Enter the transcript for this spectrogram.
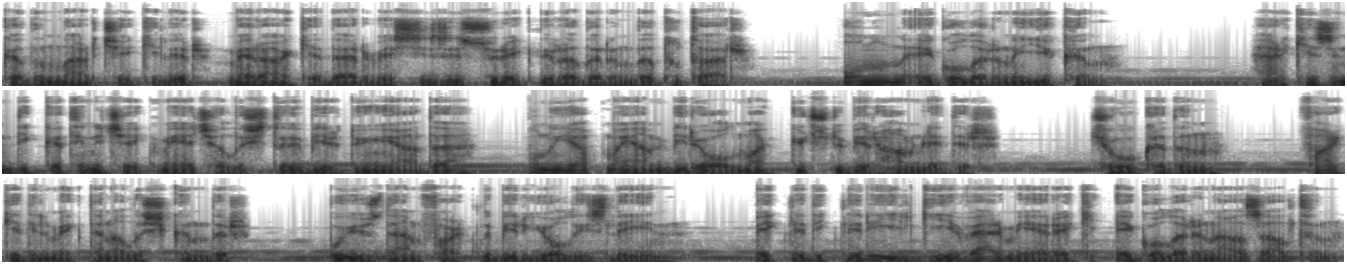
kadınlar çekilir, merak eder ve sizi sürekli radarında tutar. Onun egolarını yıkın. Herkesin dikkatini çekmeye çalıştığı bir dünyada bunu yapmayan biri olmak güçlü bir hamledir. Çoğu kadın fark edilmekten alışkındır. Bu yüzden farklı bir yol izleyin. Bekledikleri ilgiyi vermeyerek egolarını azaltın.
